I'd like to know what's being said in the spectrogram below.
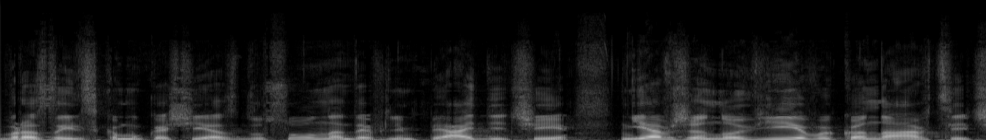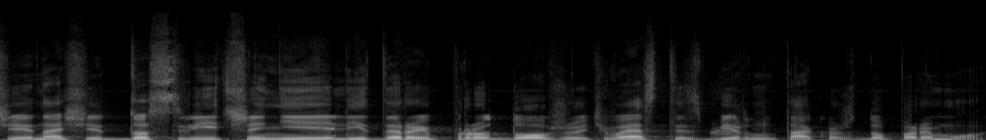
бразильському Кашіас Дусул на Дефлімпіаді? Чи є вже нові виконавці, чи наші досвідчені лідери продовжують вести збірну також до перемоги?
